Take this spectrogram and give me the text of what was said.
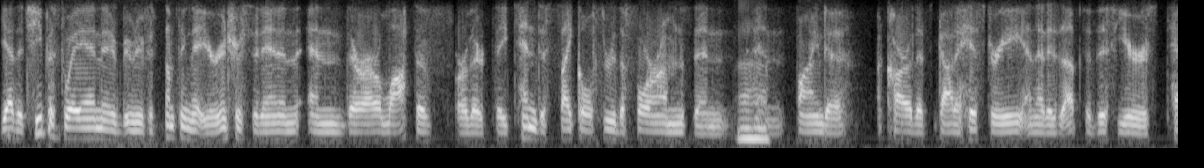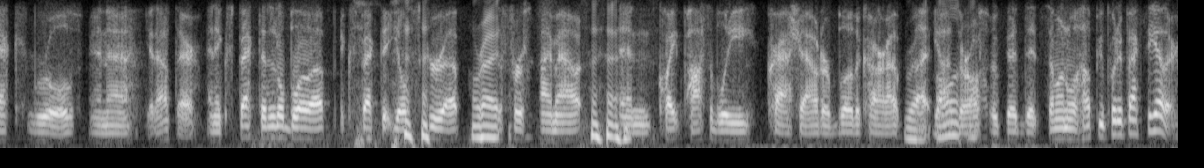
Yeah, the cheapest way in, if if it's something that you're interested in, and, and there are lots of, or they tend to cycle through the forums and Uh-huh. and find a, a car that's got a history and that is up to this year's tech rules, and uh, get out there and expect that it'll blow up. Expect that you'll screw up Right. the first time out, and quite possibly crash out or blow the car up. Right. But the odds All- are also good that someone will help you put it back together.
